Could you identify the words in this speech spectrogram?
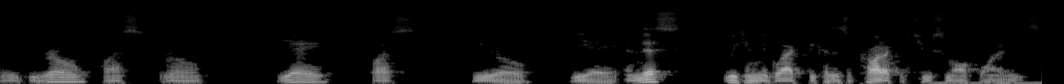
AD rho plus rho dA plus D rho dA. And this we can neglect because it's a product of two small quantities.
